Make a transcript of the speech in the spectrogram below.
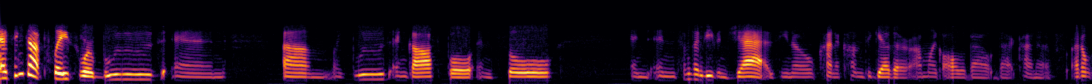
I think that place where blues and um like blues and gospel and soul and and sometimes even jazz, you know, kind of come together. I'm like all about that kind of. I don't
